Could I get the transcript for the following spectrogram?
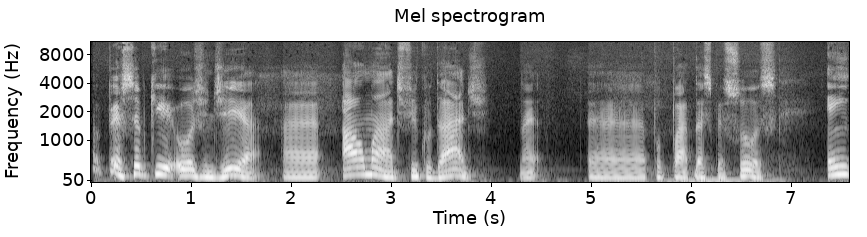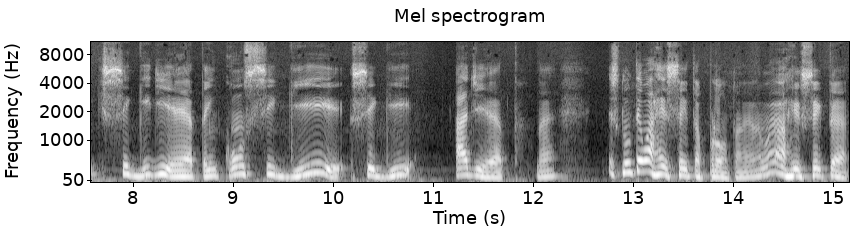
Eu percebo que hoje em dia uh, há uma dificuldade, né? É, por parte das pessoas em seguir dieta, em conseguir seguir a dieta, né? Isso não tem uma receita pronta, né? Não é uma receita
